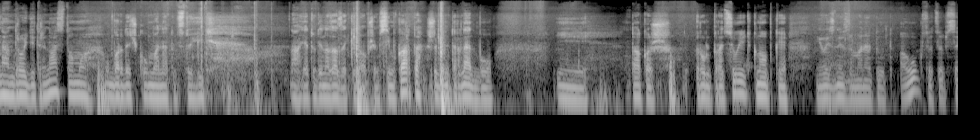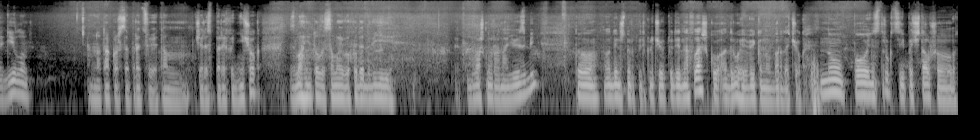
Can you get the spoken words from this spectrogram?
На Android 13 у бардачку в мене тут стоїть. А, я туди назад закинув, в общем, сім-карта, щоб інтернет був. І також руль працюють, кнопки. І ось знизу в мене тут AUX, це все діло. Воно також все працює. Там через переходничок з магнітоли самої виходить дві, два шнура на USB. То один шнур підключив туди на флешку, а другий викинув бардачок. Ну, по інструкції почитав, що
